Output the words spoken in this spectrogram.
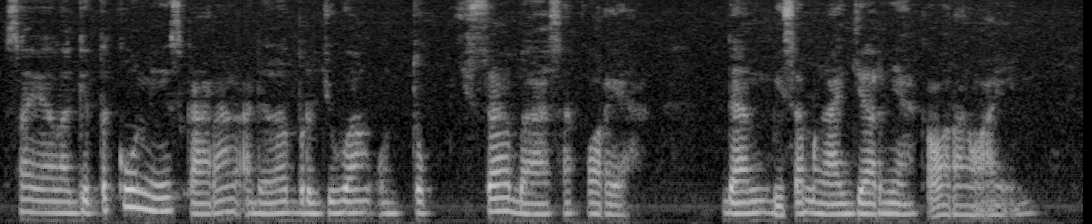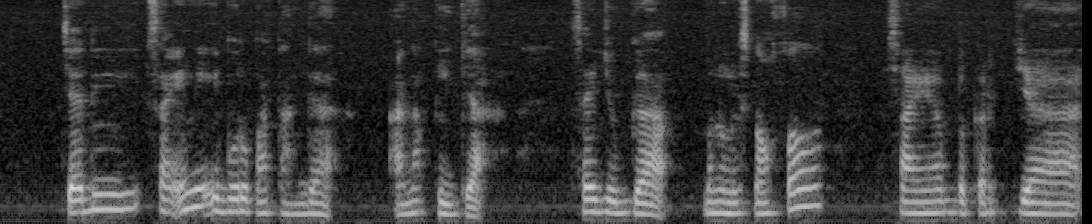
saya lagi tekuni sekarang adalah berjuang untuk bisa bahasa Korea dan bisa mengajarnya ke orang lain. Jadi saya ini ibu rumah tangga, anak tiga. Saya juga menulis novel, saya bekerja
